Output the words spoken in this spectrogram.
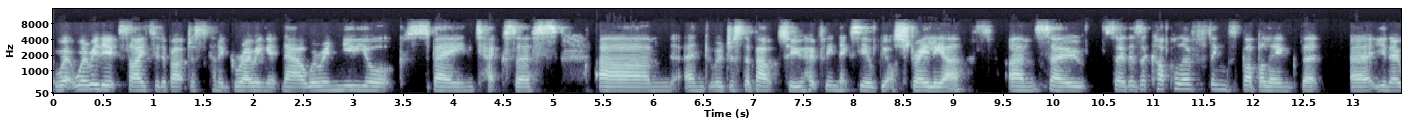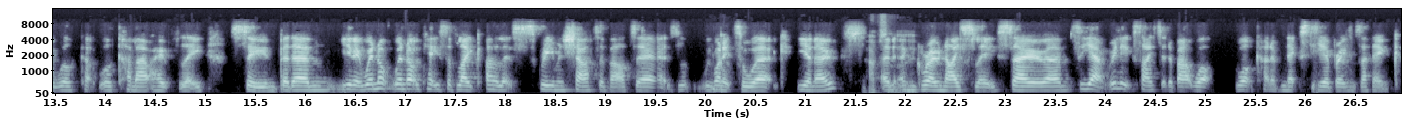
we're, we're really excited about just kind of growing it now. We're in New York, Spain, Texas, um, and we're just about to hopefully next year will be Australia. Um, so so there's a couple of things bubbling that uh, you know will will come out hopefully soon. But um you know we're not we're not a case of like oh let's scream and shout about it. We want it to work you know and, and, grow nicely. So um so yeah really excited about what what kind of next year brings i think.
